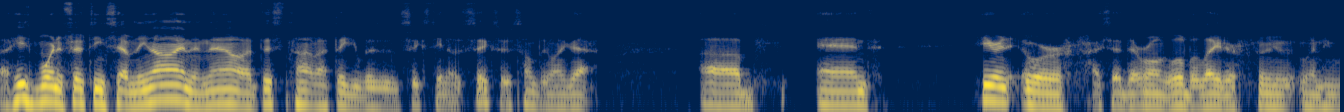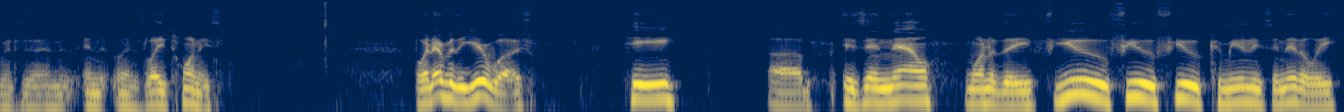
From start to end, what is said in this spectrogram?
Uh, he's born in 1579, and now at this time, I think he was in 1606 or something like that. Uh, and here, in, or I said that wrong a little bit later when he was in, in, in his late 20s. But whatever the year was, he uh, is in now one of the few, few, few communities in Italy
